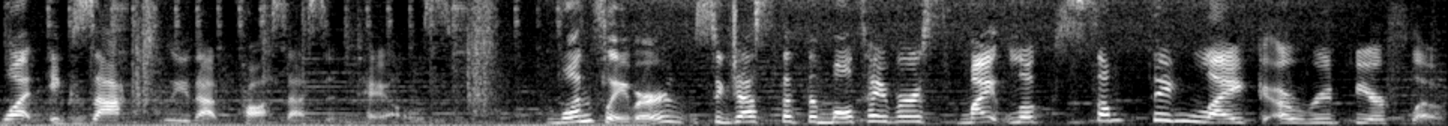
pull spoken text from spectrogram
what exactly that process entails. One flavor suggests that the multiverse might look something like a root beer float,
